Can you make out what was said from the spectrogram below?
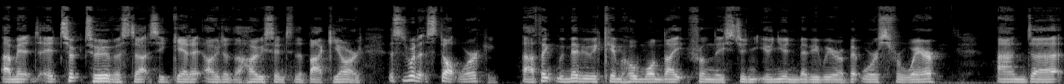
I mean, it, it took two of us to actually get it out of the house into the backyard. This is when it stopped working. I think we, maybe we came home one night from the student union. Maybe we were a bit worse for wear. And, uh,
